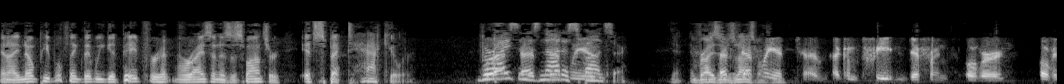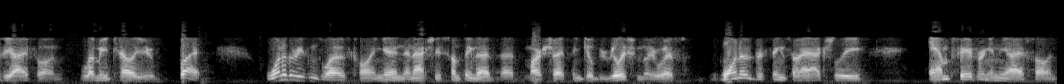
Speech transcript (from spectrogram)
and I know people think that we get paid for Verizon as a sponsor. It's spectacular. Verizon that is not a definitely is- sponsor. Yeah, and Verizon That's is not a definitely sponsor. a, a complete difference over over the iPhone. Let me tell you. But one of the reasons why I was calling in, and actually something that that Marsha, I think you'll be really familiar with. One of the things that I actually am favoring in the iPhone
